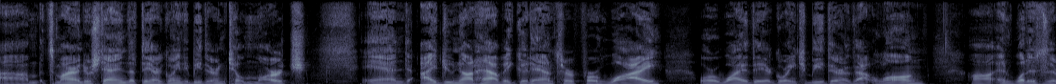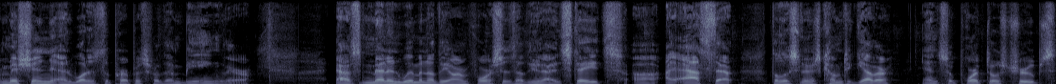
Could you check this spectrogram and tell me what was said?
um, it's my understanding that they are going to be there until March. And I do not have a good answer for why or why they are going to be there that long. Uh, and what is their mission and what is the purpose for them being there. As men and women of the armed forces of the United States, uh, I ask that the listeners come together and support those troops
